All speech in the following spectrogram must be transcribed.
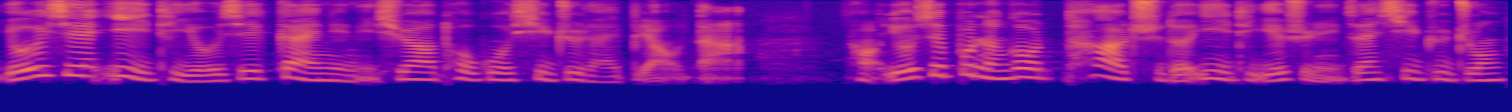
有一些议题，有一些概念，你需要透过戏剧来表达。好，有一些不能够 touch 的议题，也许你在戏剧中，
